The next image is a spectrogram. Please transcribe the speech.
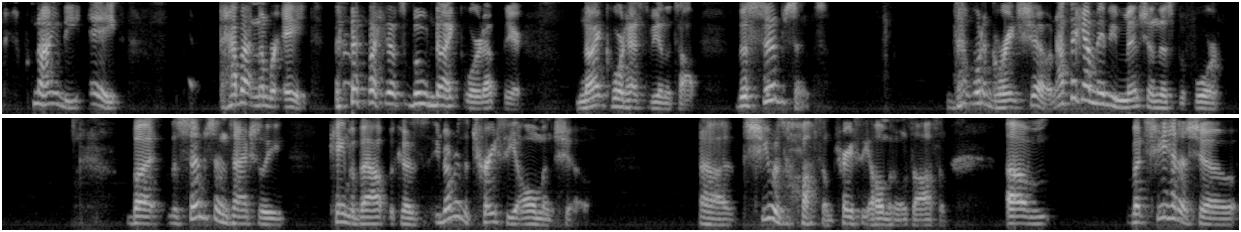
98? How about number eight? like, let's move Night Court up there. Night Court has to be on the top. The Simpsons. That what a great show. And I think I maybe mentioned this before, but The Simpsons actually came about because you remember the Tracey Ullman show. Uh, she was awesome. Tracey Ullman was awesome. Um, but she had a show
